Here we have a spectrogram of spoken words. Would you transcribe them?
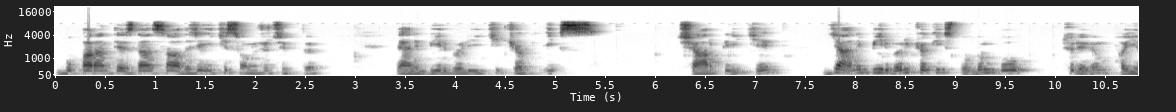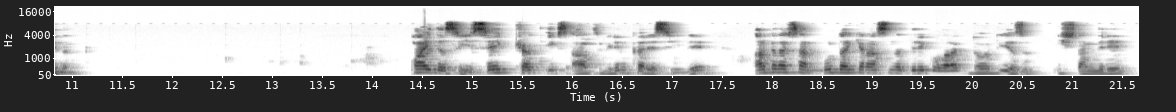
Bu parantezden sadece iki sonucu çıktı. Yani 1 bölü 2 kök x çarpı 2 yani 1 bölü kök x buldum bu türevin payını. Paydası ise kök x artı 1'in karesiydi. Arkadaşlar buradayken aslında direkt olarak 4'ü yazıp işlemleri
